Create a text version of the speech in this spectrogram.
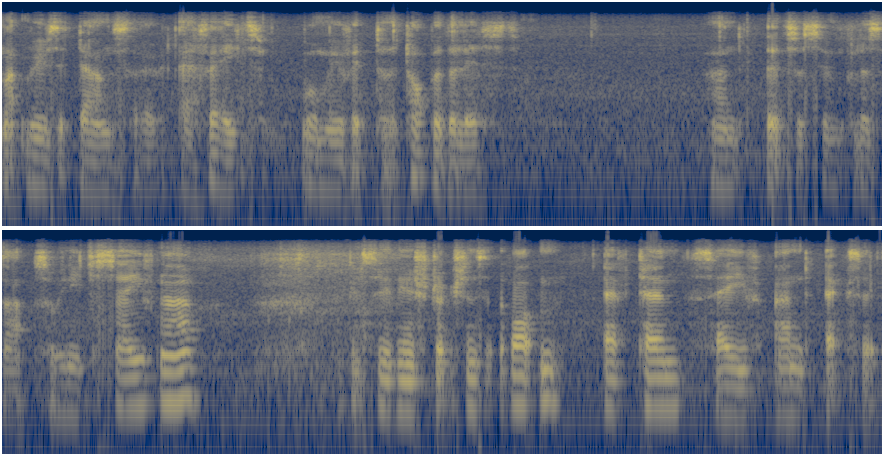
that moves it down so F8 we'll move it to the top of the list. And it's as simple as that. So we need to save now. You can see the instructions at the bottom. F10 save and exit.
